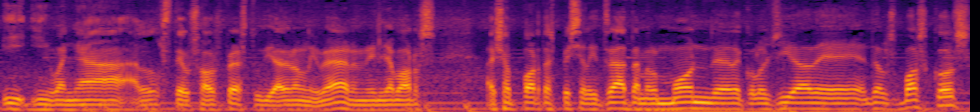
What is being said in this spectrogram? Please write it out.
i, i guanyar els teus sous per estudiar durant l'hivern. I llavors això et porta especialitzat en el món de l'ecologia de, dels boscos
